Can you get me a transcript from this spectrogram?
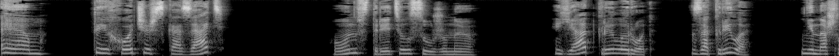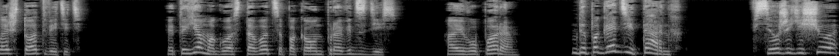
Эм, ты хочешь сказать? Он встретил суженую. Я открыла рот, закрыла, не нашлась, что ответить. Это я могу оставаться, пока он правит здесь, а его пара «Да погоди, Тарнх! Все же еще...»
